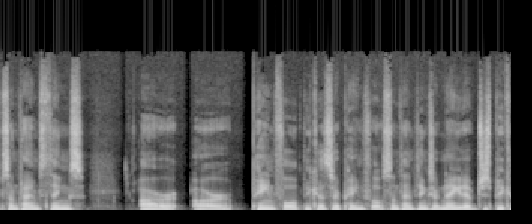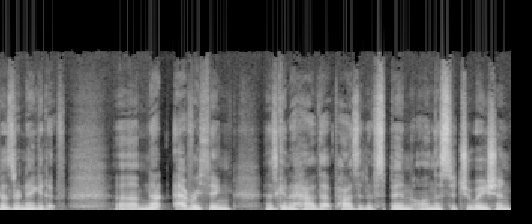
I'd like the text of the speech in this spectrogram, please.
Sometimes things are are painful because they're painful. Sometimes things are negative just because they're negative. Um, not everything is going to have that positive spin on the situation,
